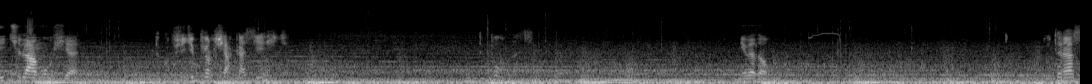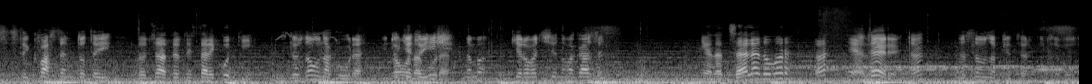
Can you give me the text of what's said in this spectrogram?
Idź lamusie. Tylko przyjdzie piorsiaka zjeść. Ty po nas. Nie wiadomo. To teraz z tym kwasem do tej... To trzeba do tej starej kłódki. To znowu na górę. I tu Znowu gdzie na to górę. iść? Na ma- kierować się na magazyn? Nie, na cele numer? Tak? Nie. Cztery, tak? Na znowu na pięterku trzeba iść.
